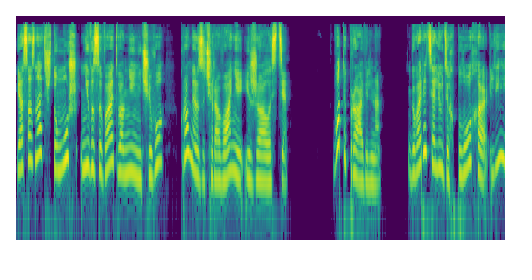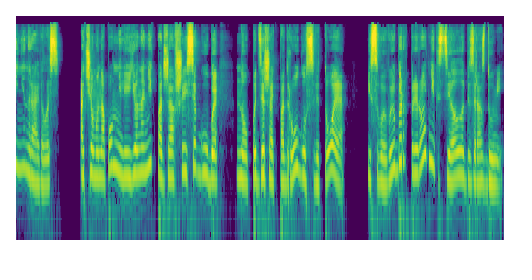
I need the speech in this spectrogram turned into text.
и осознать, что муж не вызывает во мне ничего, кроме разочарования и жалости. Вот и правильно. Говорить о людях плохо Лии не нравилось, о чем и напомнили ее на миг поджавшиеся губы, но поддержать подругу святое, и свой выбор природник сделала без раздумий.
